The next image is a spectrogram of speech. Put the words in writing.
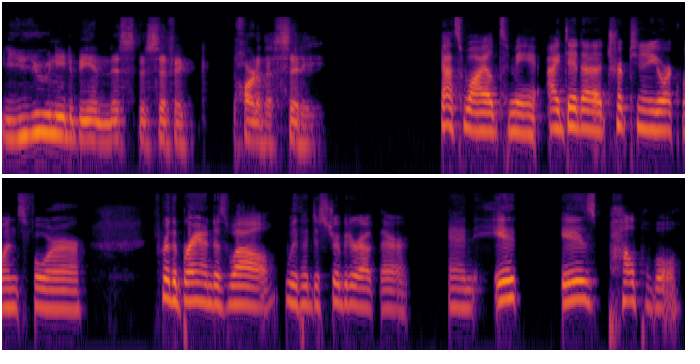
you need to be in this specific part of the city. That's wild to me. I did a trip to New York once for for the brand as well with a distributor out there and it is palpable.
